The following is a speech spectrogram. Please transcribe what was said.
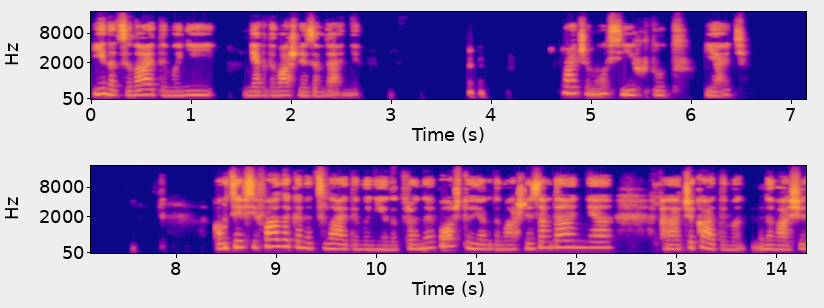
і надсилаєте мені як домашнє завдання. Бачимо ось їх тут 5. А оці всі файлики надсилайте мені електронною поштою як домашнє завдання. Чекатиму на ваші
